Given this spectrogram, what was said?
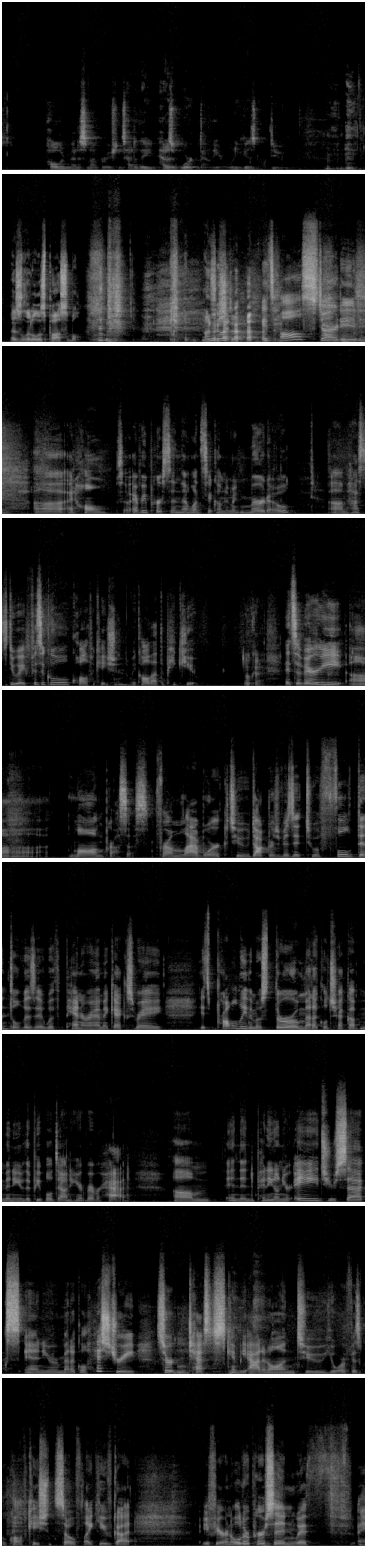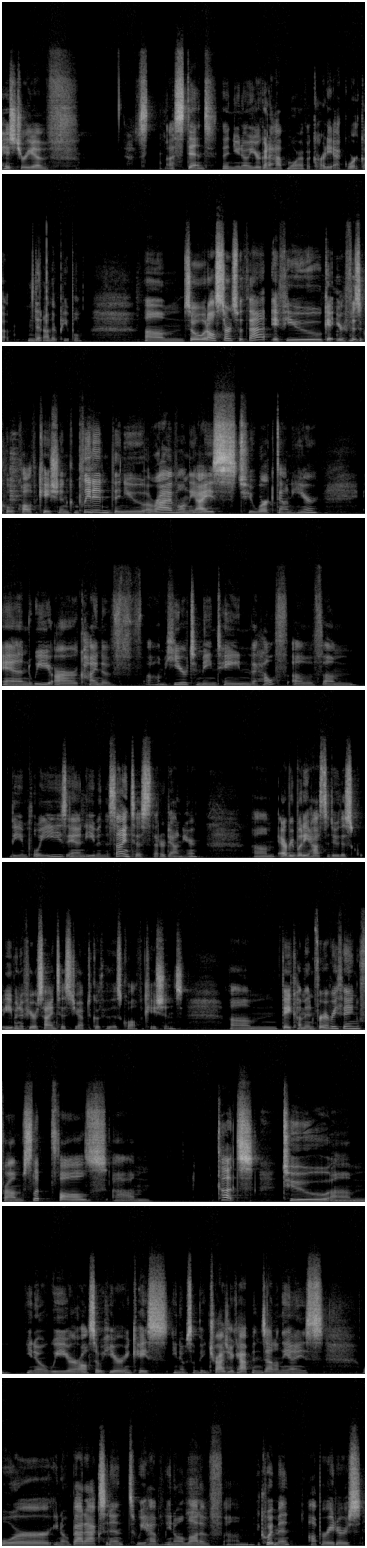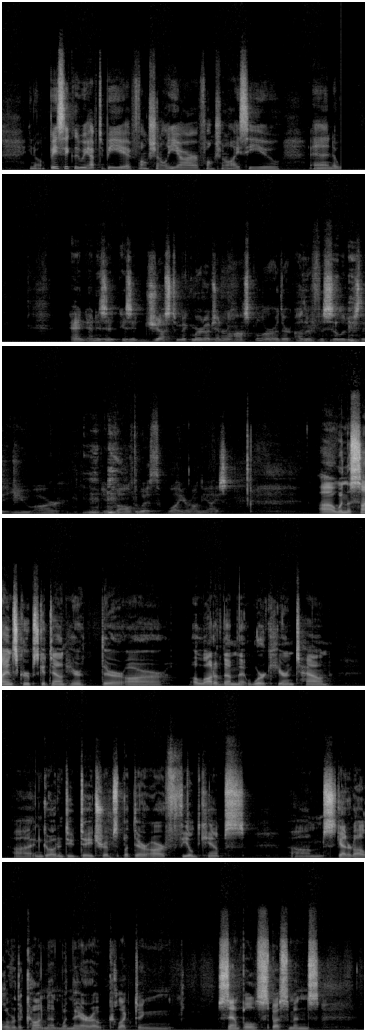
polar medicine operations? How do they? How does it work down here? What do you guys do? As little as possible. Understood. So it, it's all started uh, at home. So every person that wants to come to McMurdo um, has to do a physical qualification. We call that the PQ. okay. It's a very uh, long process from lab work to doctor's visit to a full dental visit with panoramic x ray. It's probably the most thorough medical checkup many of the people down here have ever had. Um, and then, depending on your age, your sex, and your medical history, certain tests can be added on to your physical qualifications. So, if like you've got, if you're an older person with a history of a stent, then you know you're going to have more of a cardiac workup than other people. Um, so it all starts with that. If you get your physical qualification completed, then you arrive on the ice to work down here, and we are kind of um, here to maintain the health of um, the employees and even the scientists that are down here. Um, everybody has to do this, even if you're a scientist, you have to go through these qualifications. Um, they come in for everything from slip, falls, um, cuts to um, you know we are also here in case you know something tragic happens out on the ice or you know bad accident we have you know a lot of equipment operators you know basically we have to be a functional er functional icu and a And and is it is it just McMurdo General Hospital, or are there other facilities that you are involved with while you're on the ice? Uh, when the science groups get down here, there are a lot of them that work here in town uh, and go out and do day trips, but there are field camps um, scattered all over the continent when they are out collecting samples, specimens.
